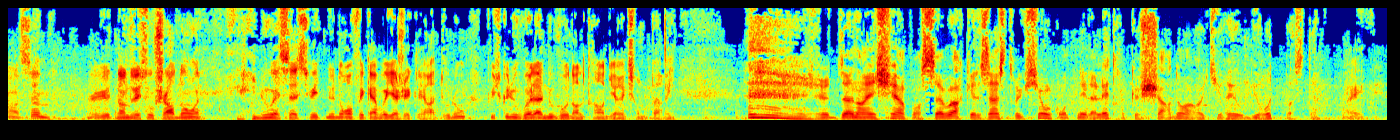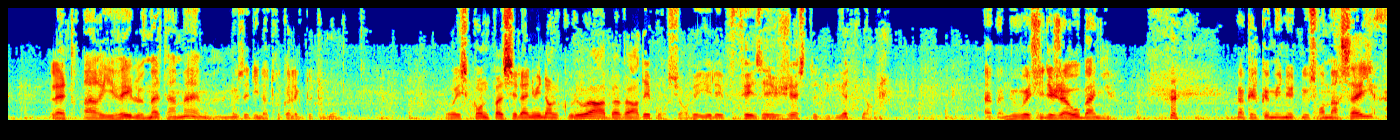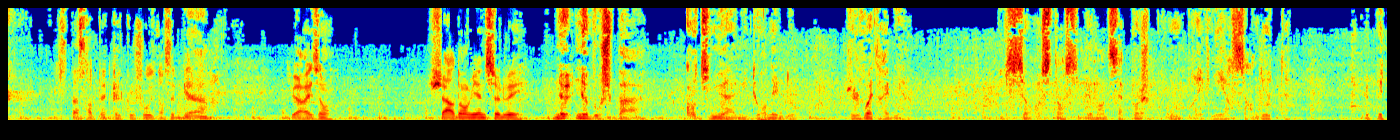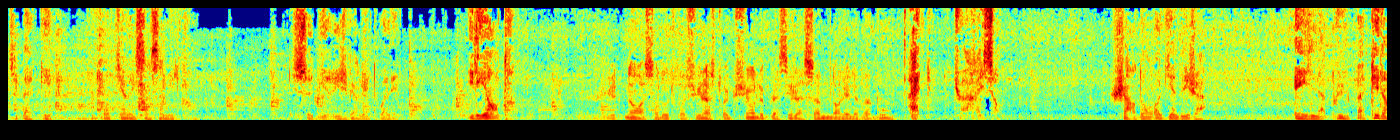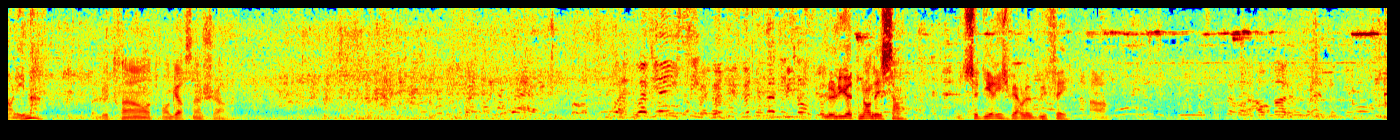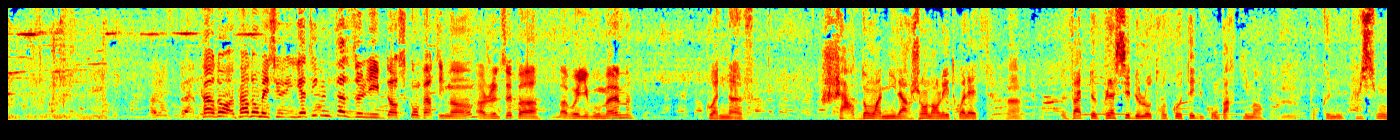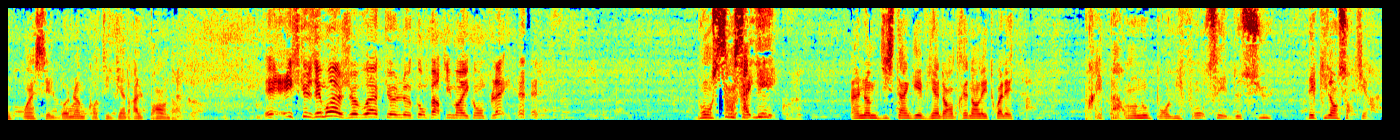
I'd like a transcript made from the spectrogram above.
En somme, le lieutenant de vaisseau Chardon et nous, à sa suite, nous n'aurons fait qu'un voyage éclair à Toulon, puisque nous voilà à nouveau dans le train en direction de Paris. Je donnerais cher pour savoir quelles instructions contenait la lettre que Chardon a retirée au bureau de poste. Oui. Lettre arrivée le matin même, nous a dit notre collègue de Toulon. Nous risquons de passer la nuit dans le couloir à bavarder pour surveiller les faits et gestes du lieutenant. Ah ben, nous voici déjà au bagne. Dans quelques minutes, nous serons à Marseille. Il se passera peut-être quelque chose dans cette gare. Tu as raison. Chardon vient de se lever. Ne, ne bouge pas. Continue à lui tourner le dos. Je le vois très bien. Il sort ostensiblement de sa poche pour nous prévenir, sans doute, le petit paquet qui contient les 105 000 francs. Il se dirige vers les toilettes. Il y entre. Le lieutenant a sans doute reçu l'instruction de placer la somme dans les lavabos. Ah, tu, tu as raison. Chardon revient déjà. Et il n'a plus le paquet dans les mains. Le train entre en gare Saint-Charles. Le lieutenant descend. Il se dirige vers le buffet. Pardon, pardon, messieurs, y a-t-il une place de libre dans ce compartiment Ah, je ne sais pas. Bah, voyez vous-même. Quoi de neuf? Chardon a mis l'argent dans les toilettes. Va te placer de l'autre côté du compartiment pour que nous puissions coincer le bonhomme quand il viendra le prendre. Eh, Excusez-moi, je vois que le compartiment est complet. Bon sang, ça y est quoi. Un homme distingué vient d'entrer dans les toilettes. Préparons-nous pour lui foncer dessus dès qu'il en sortira.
